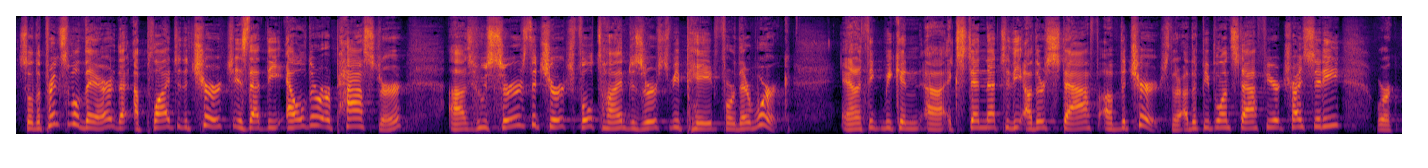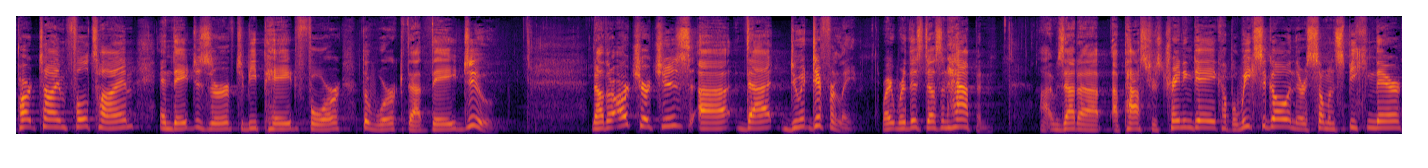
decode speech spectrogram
So the principle there that applied to the church is that the elder or pastor uh, who serves the church full time deserves to be paid for their work. And I think we can uh, extend that to the other staff of the church. There are other people on staff here at Tri City, work part time, full time, and they deserve to be paid for the work that they do. Now, there are churches uh, that do it differently, right, where this doesn't happen. I was at a, a, pastor's training day a couple weeks ago, and there was someone speaking there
